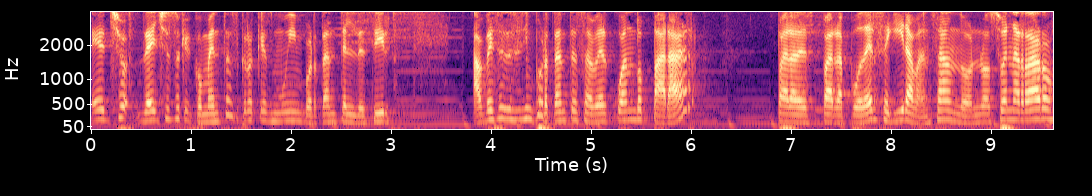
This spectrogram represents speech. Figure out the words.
Hecho, de hecho, eso que comentas creo que es muy importante el decir, a veces es importante saber cuándo parar para, para poder seguir avanzando. No suena raro,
